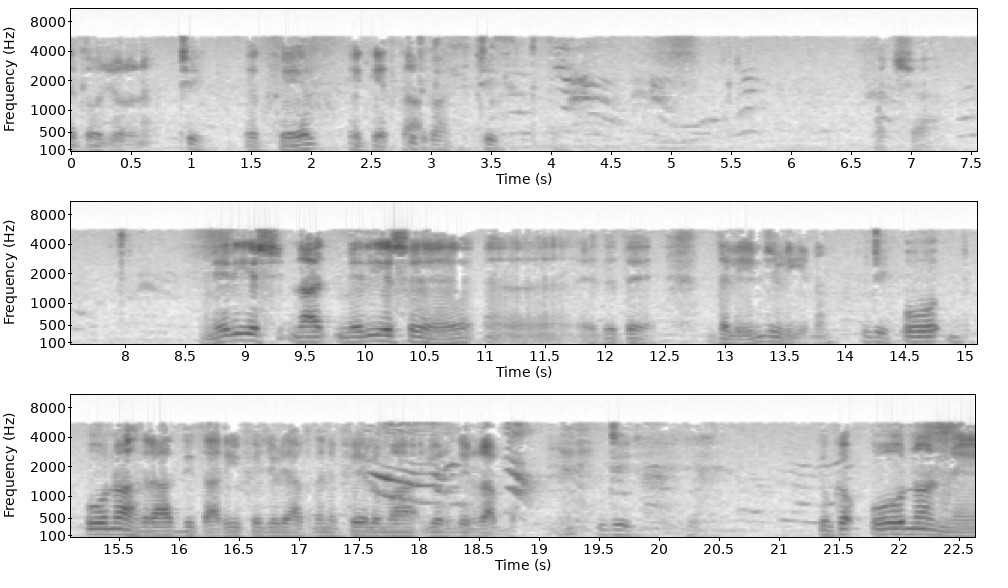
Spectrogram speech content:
دے دو جز نے ٹھیک ایک فیل ایک اعتقاد ٹھیک اچھا میری اس میری اس دلیل جیڑی ہے نا جی۔ اونا حضرات دی تعریف ہے جڑے آخر نے فیل ما یرد رب جی۔ کیونکہ اونا نے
